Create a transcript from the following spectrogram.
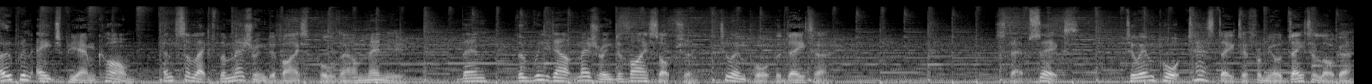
Open HPMComm and select the measuring device pull-down menu. Then the readout measuring device option to import the data. Step 6. To import test data from your data logger,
